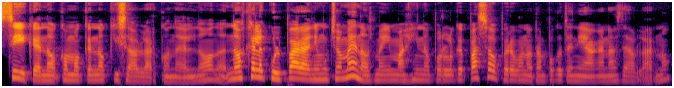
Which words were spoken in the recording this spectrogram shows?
Sí, que no, como que no quiso hablar con él, ¿no? No es que le culpara, ni mucho menos, me imagino por lo que pasó, pero bueno, tampoco tenía ganas de hablar, ¿no?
